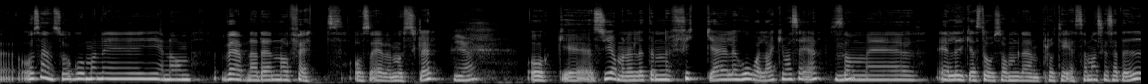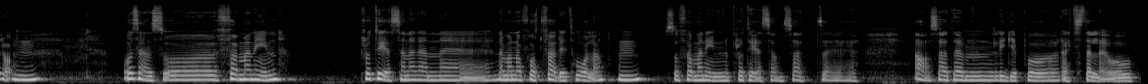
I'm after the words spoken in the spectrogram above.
Eh, och sen så går man igenom vävnaden och fett och så även muskler. Ja. Och eh, så gör man en liten ficka eller håla kan man säga. Som eh, är lika stor som den protesen man ska sätta i då. Mm. Och sen så för man in protesen när, den, eh, när man har fått färdigt hålan. Mm. Så för man in protesen så att, ja, så att den ligger på rätt ställe och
